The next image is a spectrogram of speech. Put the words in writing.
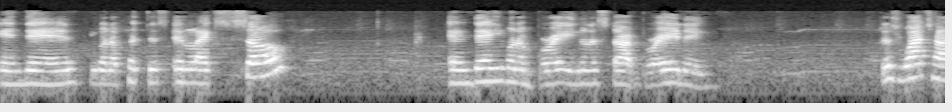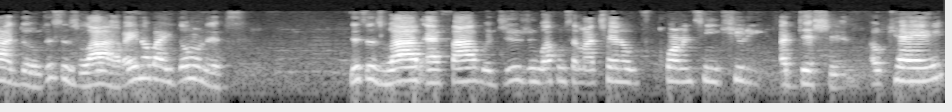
and then you're gonna put this in like so and then you're gonna braid. You're gonna start braiding. Just watch how I do. This is live. Ain't nobody doing this. This is live at five with Juju. Welcome to my channel, Quarantine Cutie Edition. Okay.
